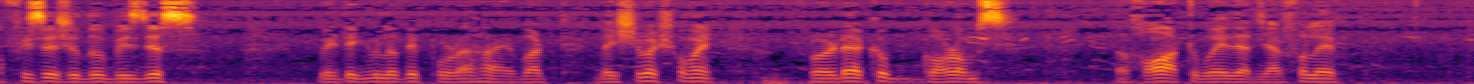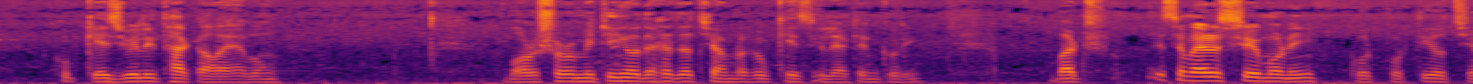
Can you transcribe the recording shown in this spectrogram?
অফিসে শুধু বিজনেস মিটিংগুলোতে পড়া হয় বাট বেশিরভাগ সময় ফ্লোরিডা খুব গরম হট ওয়েদার যার ফলে খুব ক্যাজুয়ালি থাকা হয় এবং বড় সড়ো মিটিংয়েও দেখা যাচ্ছে আমরা খুব ক্যাজুয়ালি অ্যাটেন্ড করি। But it's a marriage ceremony court পড়তে হচ্ছে।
